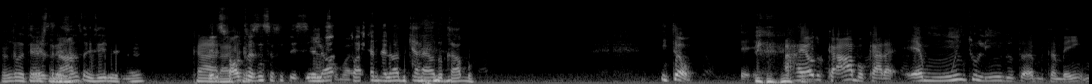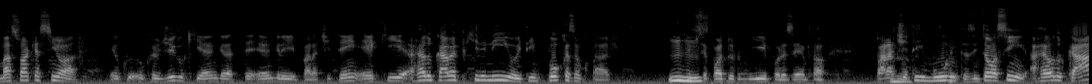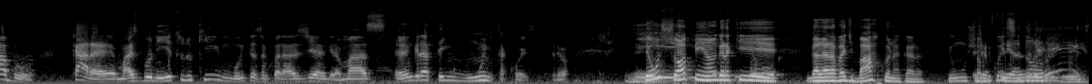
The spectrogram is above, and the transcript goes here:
Angra tem umas Exato. 300 ilhas, né? Eles falam Caraca. 365, Melhor, mas... tu acha melhor do que Arraial do Cabo? Então, é, Arraial do Cabo, cara, é muito lindo ta- também, mas só que assim, ó, eu- o que eu digo que Angra, te- Angra e Paraty tem é que Arraial do Cabo é pequenininho e tem poucas ancoragens. que Uhum. Você pode dormir, por exemplo, tal. Paraty Uhum. tem muitas. Então, assim, Arraial do Cabo, cara, é mais bonito do que muitas ancoragens de Angra, mas Angra tem muita coisa, entendeu? Tem um E- shopping em Angra que a galera vai de barco, né, cara? Tem um shopping em. Angra. né?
